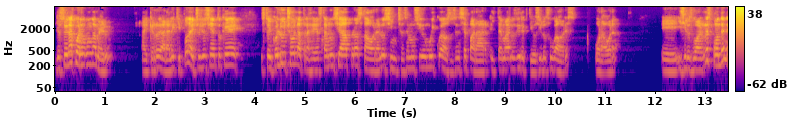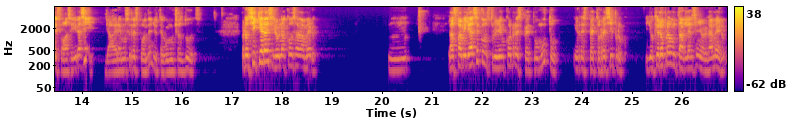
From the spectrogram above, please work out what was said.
Yo estoy de acuerdo con Gamero, hay que rodear al equipo. De hecho, yo siento que estoy con Lucho, la tragedia está anunciada, pero hasta ahora los hinchas hemos sido muy cuidadosos en separar el tema de los directivos y los jugadores, por ahora. Eh, y si los jugadores responden, eso va a seguir así. Ya veremos si responden, yo tengo muchas dudas. Pero sí quiero decirle una cosa Gamero. Mm, las familias se construyen con respeto mutuo y respeto recíproco. Y yo quiero preguntarle al señor Gamero,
